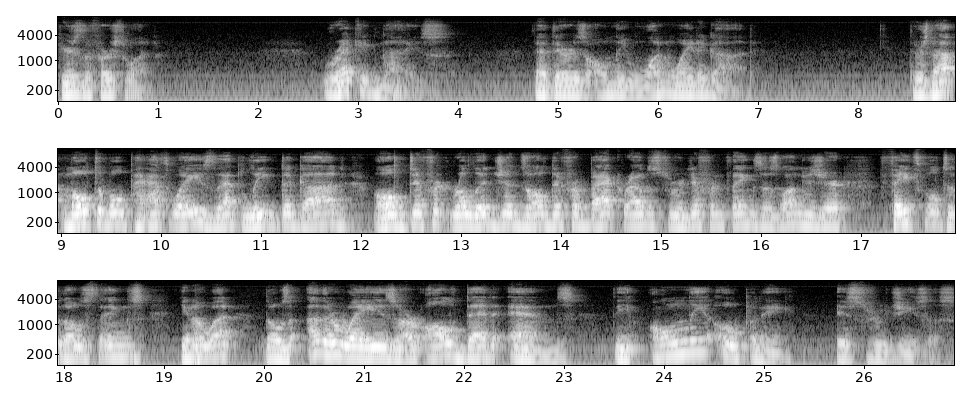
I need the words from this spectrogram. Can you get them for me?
Here's the first one recognize that there is only one way to God. There's not multiple pathways that lead to God, all different religions, all different backgrounds through different things. As long as you're faithful to those things, you know what? Those other ways are all dead ends. The only opening is through Jesus.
